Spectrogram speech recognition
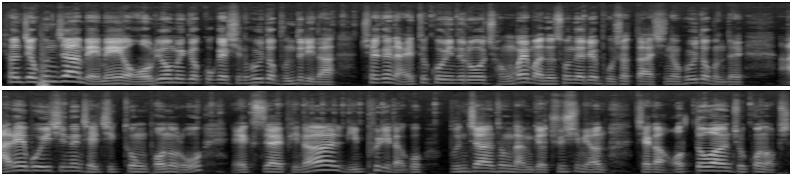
현재 혼자 매매에 어려움을 겪고 계신 홀더분들이나 최근 알트코인으로 정말 많은 손해를 보셨다 하시는 홀더분들 아래 보이시는 제 직통 번호로 XRP나 리플이라고 문자 한 통 남겨주시면 제가 어떠한 조건 없이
